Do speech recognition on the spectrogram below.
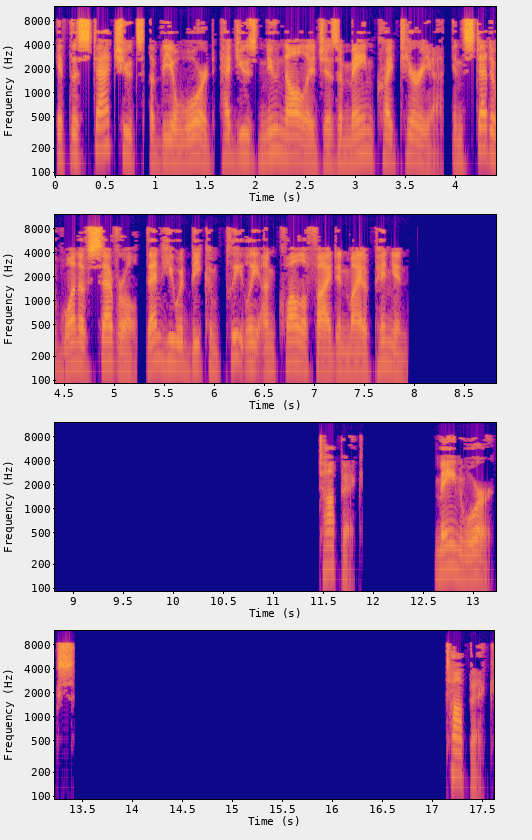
If the statutes of the award had used new knowledge as a main criteria, instead of one of several, then he would be completely unqualified in my opinion. Topic. Main works Topic.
